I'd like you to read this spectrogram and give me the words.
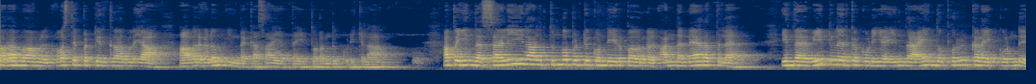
வராமல் அவஸ்தைப்பட்டு இருக்கிறார்கள் இல்லையா அவர்களும் இந்த கஷாயத்தை தொடர்ந்து குடிக்கலாம். அப்ப இந்த சளியினால் துன்பப்பட்டு கொண்டு இருப்பவர்கள் அந்த நேரத்துல இந்த வீட்டில் இருக்கக்கூடிய இந்த ஐந்து பொருட்களை கொண்டு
